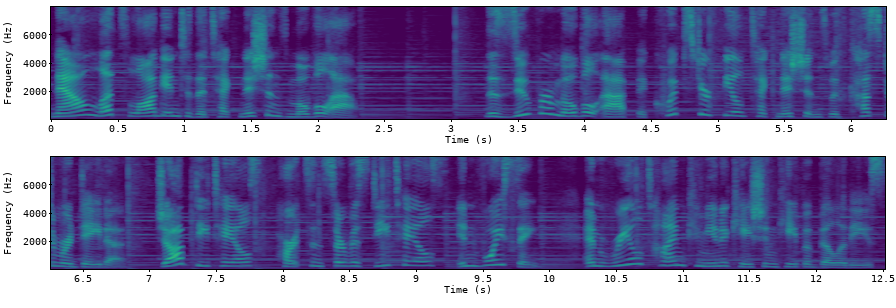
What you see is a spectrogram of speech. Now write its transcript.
Now let's log into the Technician's mobile app. The Zuper mobile app equips your field technicians with customer data, job details, parts and service details, invoicing, and real-time communication capabilities.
